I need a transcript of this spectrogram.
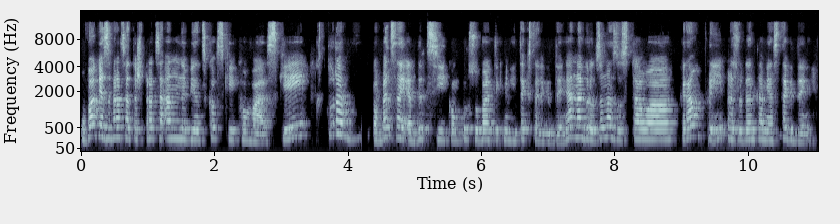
Uwagę zwraca też praca Anny Więckowskiej-Kowalskiej, która obecnej edycji konkursu Baltic Mini Textile Gdynia nagrodzona została Grand Prix prezydenta miasta Gdyni.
